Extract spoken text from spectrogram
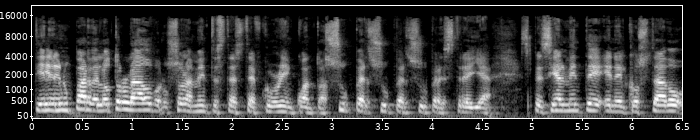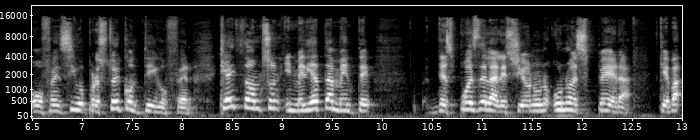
tienen un par del otro lado, bueno, solamente está Steph Curry en cuanto a súper, súper, súper estrella, especialmente en el costado ofensivo. Pero estoy contigo, Fer. Clay Thompson inmediatamente después de la lesión uno espera que va,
